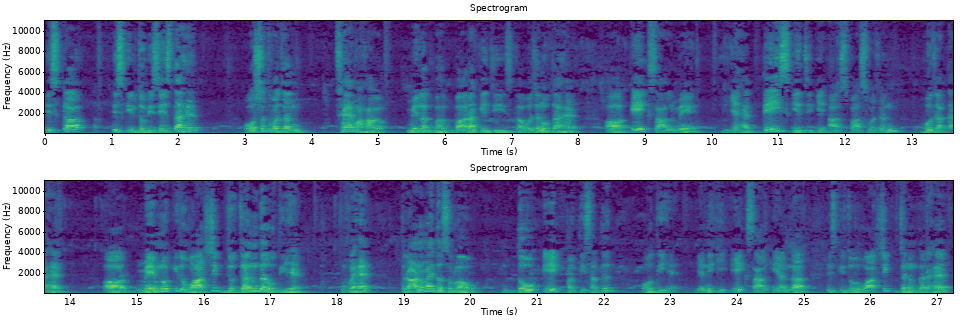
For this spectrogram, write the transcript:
इसका, इसकी जो विशेषता है, औसत वज़न छह माह में लगभग 12 केजी इसका वज़न होता है और एक साल में यह 23 केजी के आसपास वज़न हो जाता है। और मेमनों की जो वार्षिक जो जन्म दर होती है, वह तिरानवे दशमलव दो एक प्रतिशत होती है। यानी कि एक साल के अंदर इसकी जो वार्षिक जन्म दर है,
